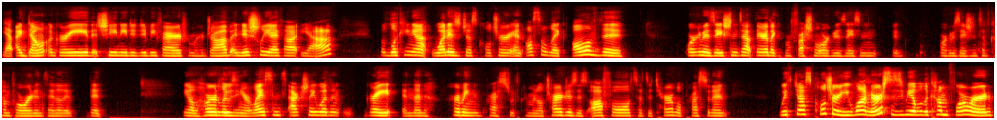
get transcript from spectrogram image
Yep. I don't agree that she needed to be fired from her job. Initially, I thought, yeah. But looking at what is just culture and also like all of the organizations out there, like professional organization organizations have come forward and said that, that you know her losing her license actually wasn't great and then her being pressed with criminal charges is awful sets a terrible precedent with just culture you want nurses to be able to come forward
